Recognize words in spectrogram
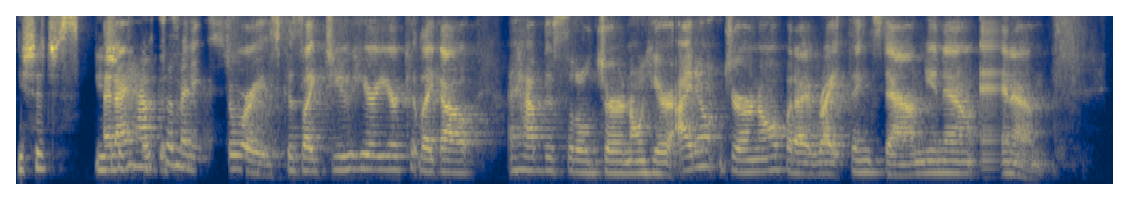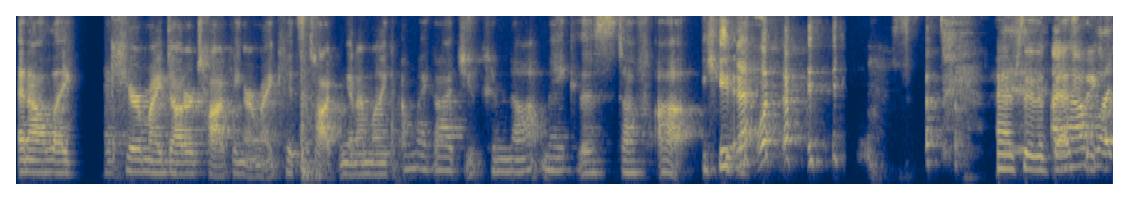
You should just. You and should I have so many stories because, like, do you hear your like? I'll I have this little journal here. I don't journal, but I write things down. You know, and um, and I'll like hear my daughter talking or my kids talking, and I'm like, oh my god, you cannot make this stuff up. You yes. know. Actually, the best I have thing- like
